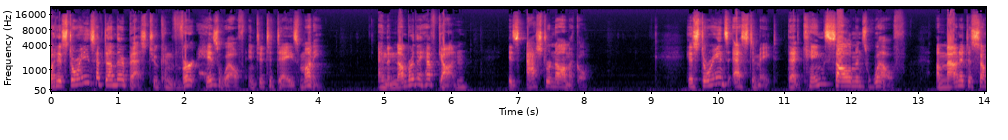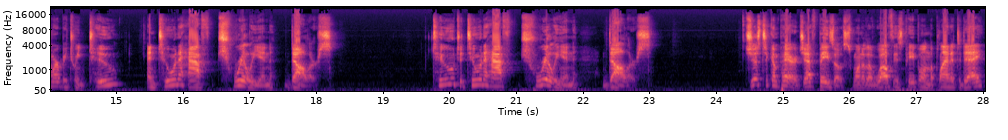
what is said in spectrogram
but historians have done their best to convert his wealth into today's money. And the number they have gotten is astronomical. Historians estimate that King Solomon's wealth amounted to somewhere between two and two and a half trillion dollars. Two to two and a half trillion dollars. Just to compare, Jeff Bezos, one of the wealthiest people on the planet today,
